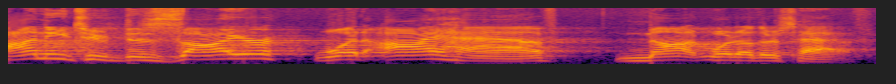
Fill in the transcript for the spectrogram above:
I need to desire what I have, not what others have.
